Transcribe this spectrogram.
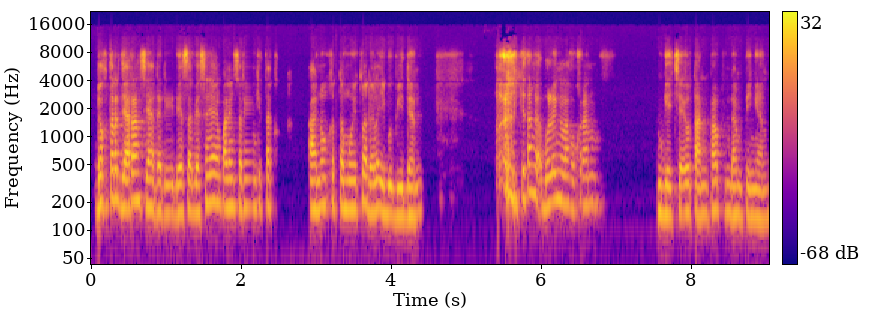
Dokter jarang sih ada di desa. Biasanya yang paling sering kita anu ketemu itu adalah ibu bidan. kita nggak boleh melakukan GCU tanpa pendampingan.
